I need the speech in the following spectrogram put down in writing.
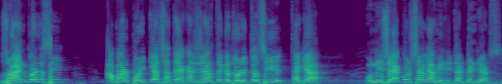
জয়েন করেছি। আবার পরীক্ষার সাথে একাশি সাল থেকে জড়িত ছি থাকা উনিশশো একুশ সালে আমি রিটায়ারমেন্টে আসছি।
